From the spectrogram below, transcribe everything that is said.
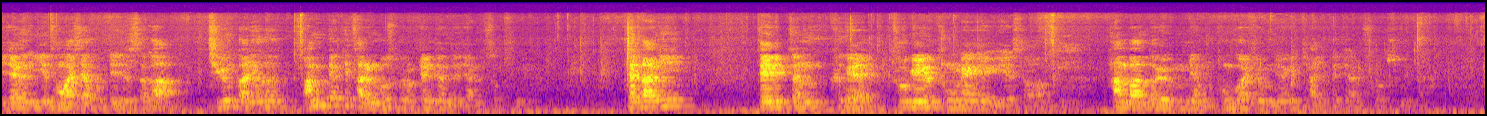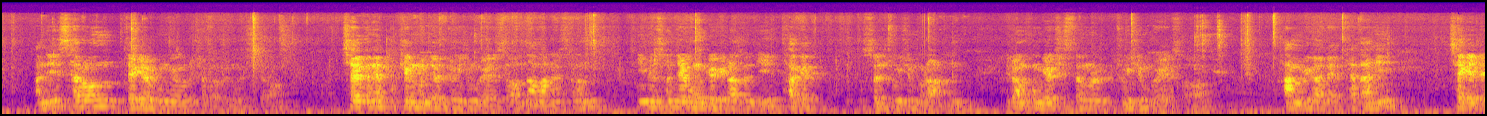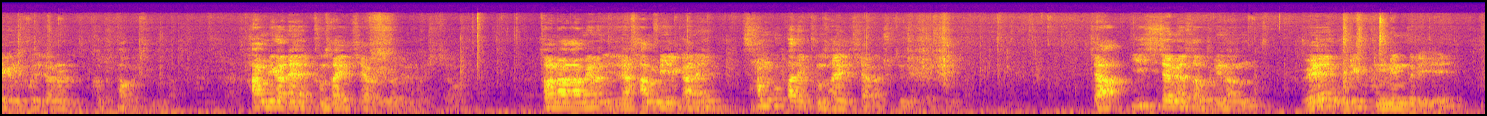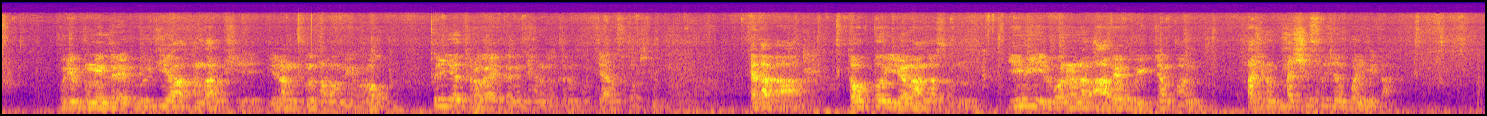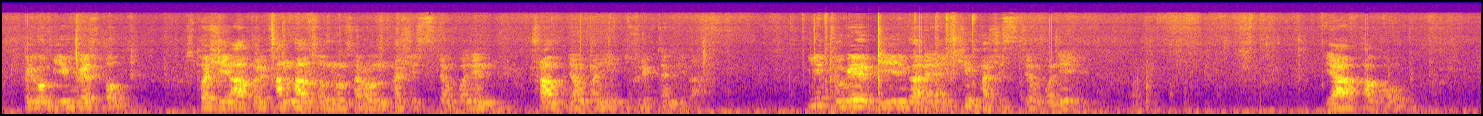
이제는 이 동아시아 국제 질서가 지금까지는 완벽히 다른 모습으로 변전되지 않을 수 없습니다. 대단히 대립되는 크게 두 개의 동맹에 의해서 한반도의 운명, 동북아시아 운명이 좌지되지 않을 수 없습니다. 아니 새로운 대결 국면으로 접어든 것이죠. 최근에 북핵 문제를 중심으로 해서 남한에서는 이미 선제 공격이라든지 타겟을 중심으로 하는 이러한 공격 시스템을 중심으로 해서 한미 간에 대단히 체계적인 훈련을 거듭하고 있습니다. 한미 간의 군사일체가 이루어지는 것이죠. 더 나아가면 이제 한미일 간의 삼국 간의 군사일체가 추진될 것입니다. 자, 이 지점에서 우리는 왜 우리 국민들이 우리 국민들의 의지와 상관없이 이런 군사동맹으로 끌려 들어가야 되는지 하는 것들을 묻지 않을 수가 없습니다. 게다가 더욱더 위험한 것은 이미 일본에는 아베 우익 정권, 사실은 파시스트 정권입니다. 그리고 미국에서도 도시 앞을 가늠할 수 없는 새로운 파시스트 정권인 트럼프 정권이 수립됩니다. 이 두 개의 미일 간의 흰 파시스트 정권이 야합하고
